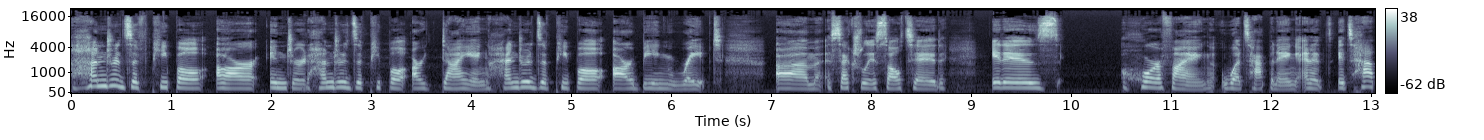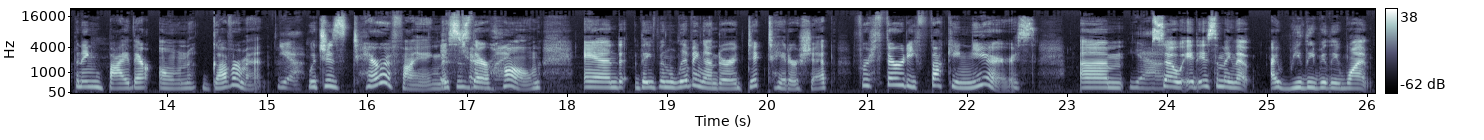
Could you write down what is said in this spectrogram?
Hundreds of people are injured, hundreds of people are dying, hundreds of people are being raped, um, sexually assaulted. It is horrifying what's happening and it's it's happening by their own government. Yeah. Which is terrifying. This It's is their home and they've been living under a dictatorship for 30 fucking years. Um Yeah. so it is something that I really really want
